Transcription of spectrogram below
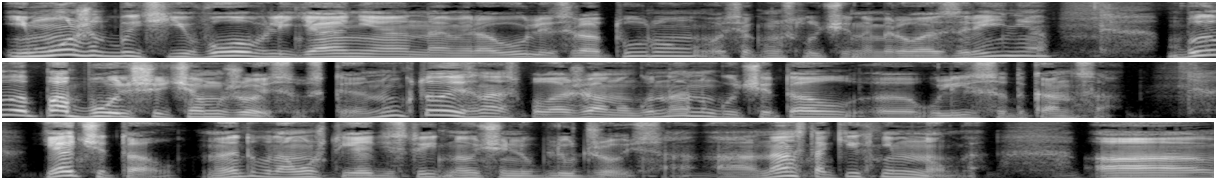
и, может быть, его влияние на мировую литературу, во всяком случае, на мировоззрение, было побольше, чем Джойсовское. Ну, кто из нас, положа ногу на ногу, читал э, Улиса до конца? Я читал, но это потому, что я действительно очень люблю Джойса, а нас таких немного. А,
